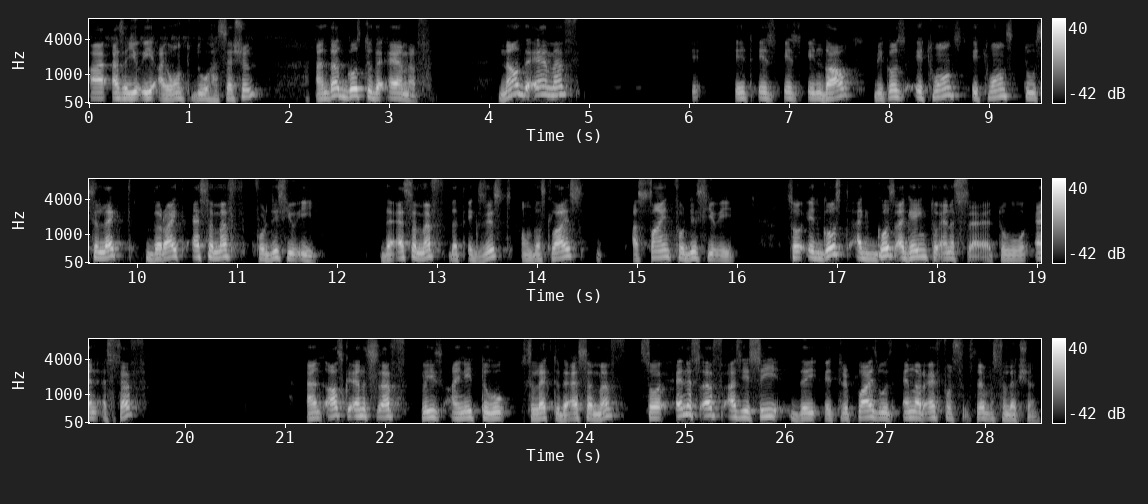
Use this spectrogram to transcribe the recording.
I, as a UE, I want to do a session. And that goes to the AMF. Now the AMF, it, it is, is in doubt because it wants, it wants to select the right SMF for this UE the SMF that exists on the slice assigned for this UE. So it goes, it goes again to, NS, to NSF and ask NSF, please, I need to select the SMF. So NSF, as you see, it replies with NRF for service selection.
